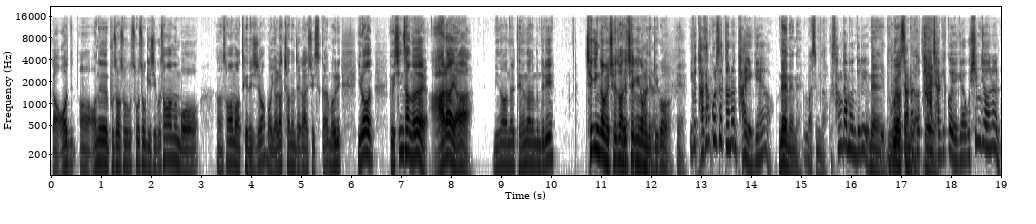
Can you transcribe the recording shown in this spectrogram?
그러니까 어, 느 부서 소, 소속이시고 성함은 뭐 어, 성함은 어떻게 되시죠? 뭐 연락처는 제가 알 수 있을까요? 뭐 이- 이런 그 신상을 알아야 민원을 대응하는 분들이 책임감을 최소한의 그렇죠. 책임감을 맞아요. 느끼고 예. 이거 다산 콜센터는 다 얘기해요. 네네네 그- 맞습니다. 그 상담원들이 네, 누구였습니다. 다 예, 예. 자기 거 얘기하고 심지어는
